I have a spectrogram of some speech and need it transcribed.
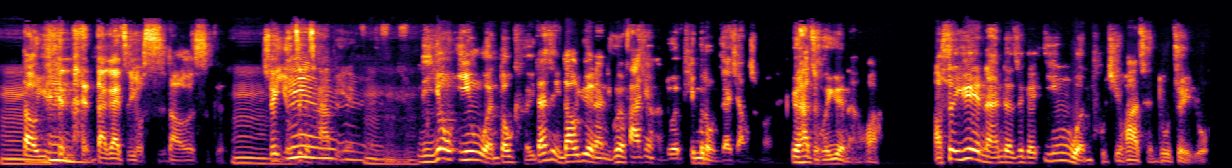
嗯，到越南大概只有十到二十个。嗯，所以有这个差别。嗯，你用英文都可以，但是你到越南你会发现很多人听不懂你在讲什么，因为他只会越南话。啊，所以越南的这个英文普及化程度最弱，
